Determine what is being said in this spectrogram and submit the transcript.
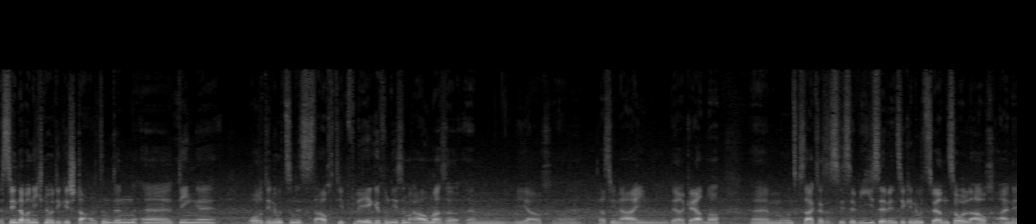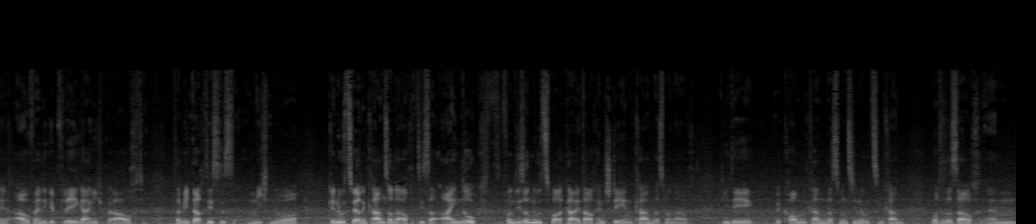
Es sind aber nicht nur die gestaltenden äh, Dinge oder die Nutzen, es auch die Pflege von diesem Raum, also ähm, wie auch äh, Herr Sinain, der Gärtner, ähm, uns gesagt hat, dass diese Wiese, wenn sie genutzt werden soll, auch eine aufwendige Pflege eigentlich braucht, damit auch dieses nicht nur genutzt werden kann, sondern auch dieser Eindruck von dieser Nutzbarkeit auch entstehen kann, dass man auch die Idee bekommen kann, dass man sie nutzen kann oder dass auch ähm,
